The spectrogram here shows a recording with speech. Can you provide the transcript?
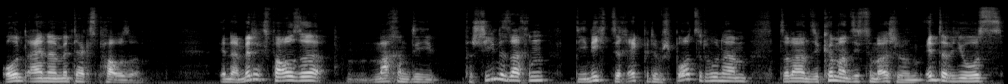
und eine Mittagspause. In der Mittagspause machen die verschiedene Sachen, die nicht direkt mit dem Sport zu tun haben, sondern sie kümmern sich zum Beispiel um Interviews,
